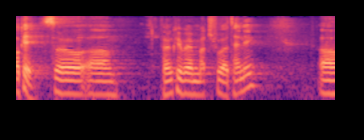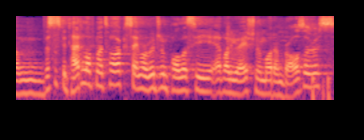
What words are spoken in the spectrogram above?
Okay, so um, thank you very much for attending. Um, this is the title of my talk, Same Origin Policy Evaluation in Modern Browsers.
